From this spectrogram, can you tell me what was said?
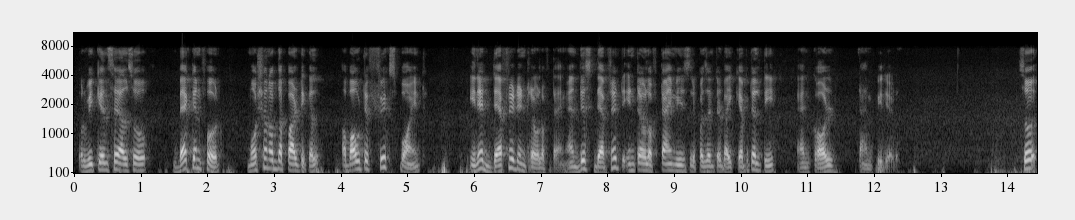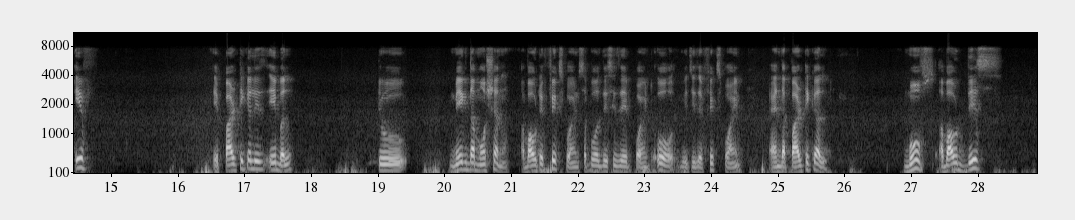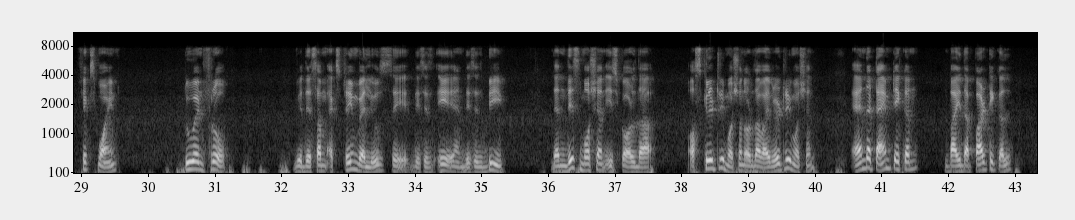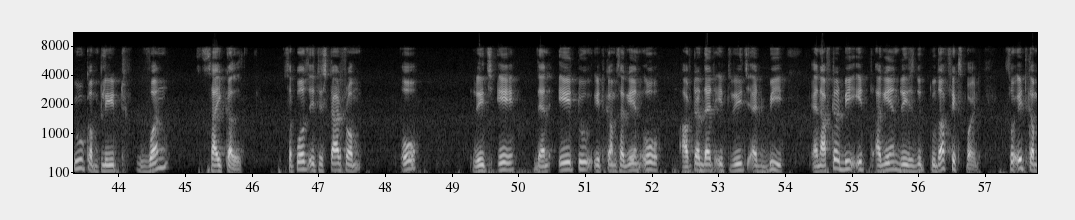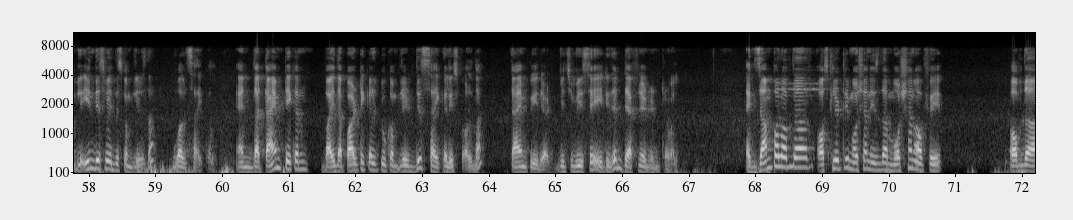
or we can say also back and forth motion of the particle about a fixed point in a definite interval of time and this definite interval of time is represented by capital T and called time period. So if a particle is able to make the motion about a fixed point suppose this is a point O which is a fixed point and the particle moves about this fixed point to and fro with some extreme values say this is A and this is B then this motion is called the oscillatory motion or the vibratory motion. And the time taken by the particle to complete one cycle. Suppose it starts from O reach A then A to it comes again O. After that it reach at B. And after B it again reaches to the fixed point so it complete in this way this completes the one cycle and the time taken by the particle to complete this cycle is called the time period which we say it is a definite interval. Example of the oscillatory motion is the motion of a of the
